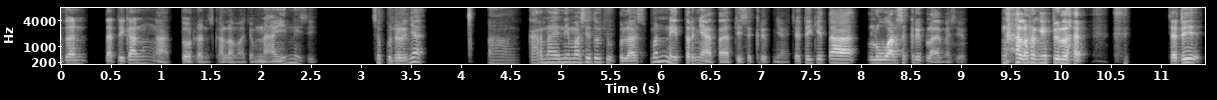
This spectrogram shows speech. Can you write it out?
itu kan tadi kan ngatur dan segala macam. Nah, ini sih sebenarnya eh, karena ini masih 17 menit ternyata di skripnya. Jadi kita luar skrip lah Mas ya. Ngalor ngidul lah. Jadi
